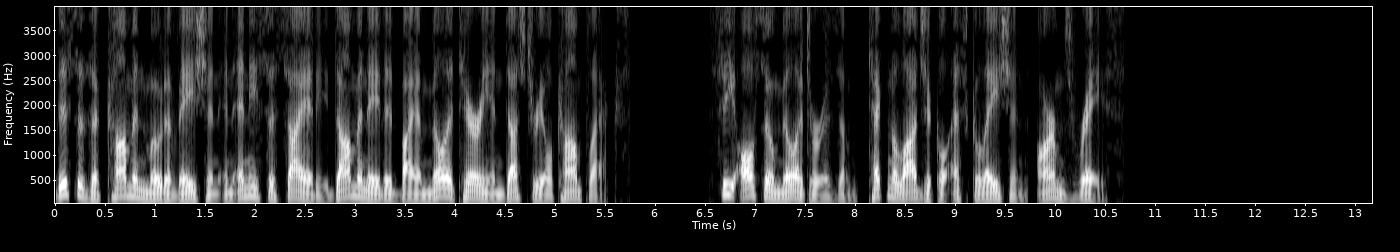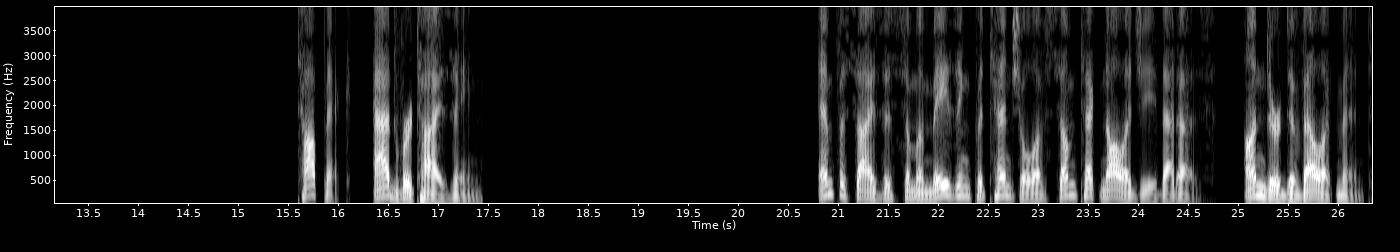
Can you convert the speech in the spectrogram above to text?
This is a common motivation in any society dominated by a military-industrial complex. See also militarism, technological escalation, arms race. Advertising emphasizes some amazing potential of some technology that is under development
